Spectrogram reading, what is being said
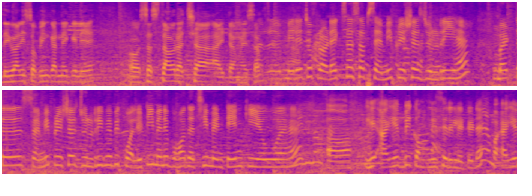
Diwali shopping करने के लिए और सस्ता और अच्छा आइटम है सब। मेरे जो प्रोडक्ट्स हैं सब सेमी प्रेशर ज्वेलरी है बट सेमी प्रेशर ज्वेलरी में भी क्वालिटी मैंने बहुत अच्छी मेंटेन किए हुए हैं। अ, ये आई कंपनी से रिलेटेड है। आई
